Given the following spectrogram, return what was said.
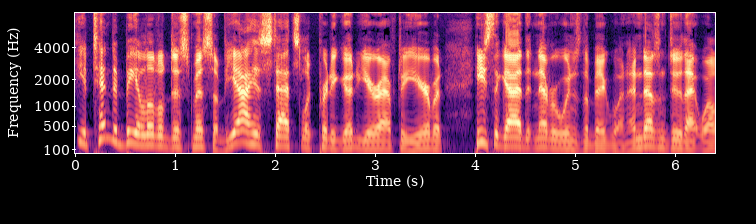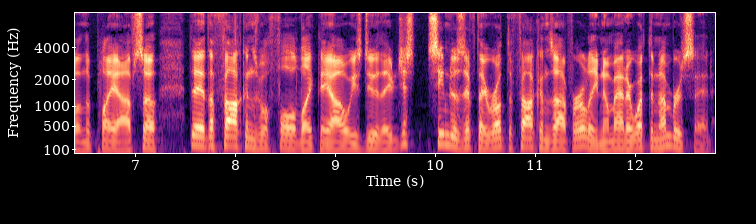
you tend to be a little dismissive. Yeah, his stats look pretty good year after year, but he's the guy that never wins the big one and doesn't do that well in the playoffs. So the the Falcons will fold like they always do. They just seemed as if they wrote the Falcons off early, no matter what the numbers said.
